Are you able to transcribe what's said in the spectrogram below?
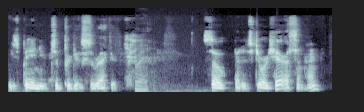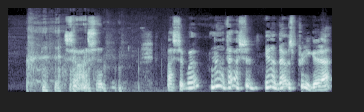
He's paying you to produce the record. Right. So, but it's George Harrison, right? so I said, I said, well, no, that, I said, you know, that was pretty good. I,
